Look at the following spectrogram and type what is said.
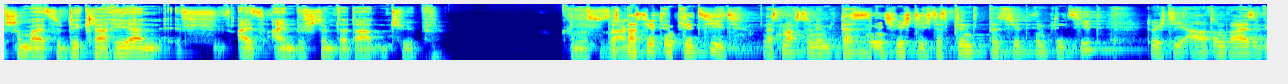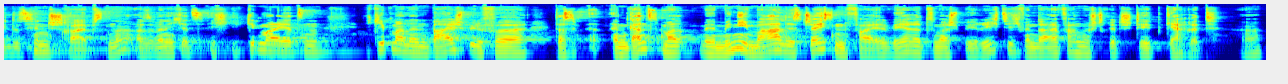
schon mal zu deklarieren als ein bestimmter Datentyp. Kann man das so sagen? Das passiert implizit. Das machst du nämlich, das ist nämlich wichtig. Das passiert implizit durch die Art und Weise, wie du es hinschreibst. Ne? Also wenn ich jetzt, ich, ich gebe mal jetzt ein, ich gebe mal ein Beispiel für das, ein ganz mal minimales JSON-File wäre zum Beispiel richtig, wenn da einfach nur Schritt steht Gerrit. Ja?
